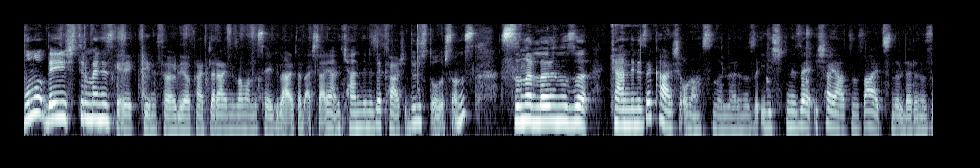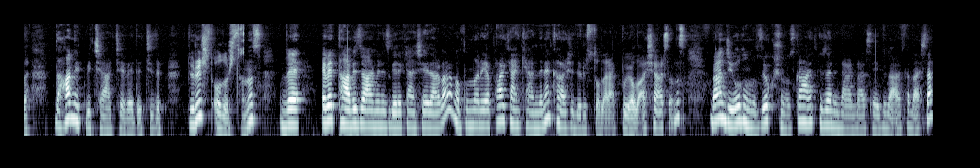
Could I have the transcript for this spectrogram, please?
Bunu değiştirmeniz gerektiğini söylüyor kartlar aynı zamanda sevgili arkadaşlar. Yani kendinize karşı dürüst olursanız sınırlarınızı, kendinize karşı olan sınırlarınızı, ilişkinize, iş hayatınıza ait sınırlarınızı daha net bir çerçevede çizip dürüst olursanız ve evet taviz vermeniz gereken şeyler var ama bunları yaparken kendine karşı dürüst olarak bu yolu aşarsanız bence yolunuz, yokuşunuz gayet güzel ilerler sevgili arkadaşlar.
